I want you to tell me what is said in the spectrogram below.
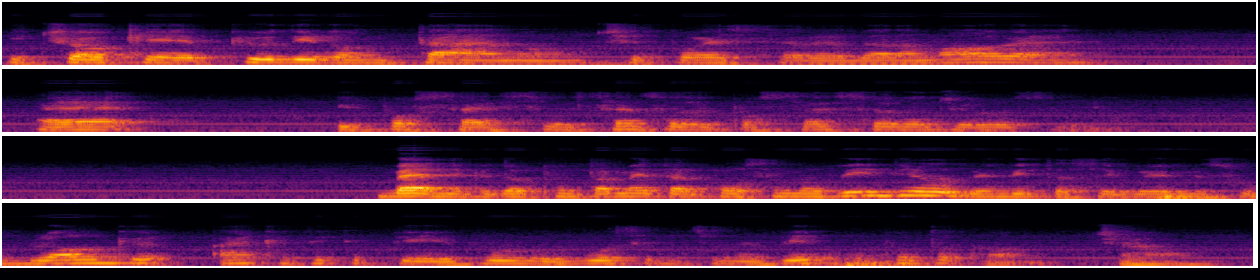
E ciò che più di lontano ci può essere dall'amore è il possesso, il senso del possesso e la gelosia. Bene, vi do appuntamento al prossimo video, vi invito a seguirmi sul blog http www.sedicionevivo.com. Ciao!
